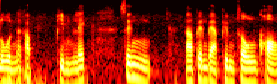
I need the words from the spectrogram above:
นูนนะครับ พิมพ์เล็ก ซึ่งเป็นแบบพิมพ์ทรงของ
